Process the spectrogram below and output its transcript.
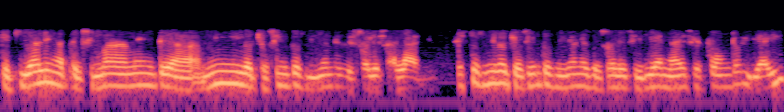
que equivalen aproximadamente a 1.800 millones de soles al año estos 1.800 millones de soles irían a ese fondo y ahí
